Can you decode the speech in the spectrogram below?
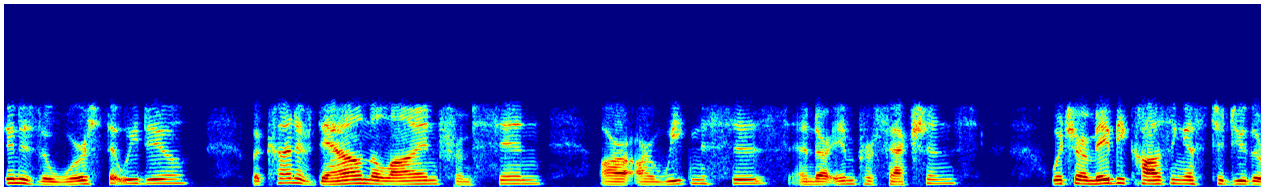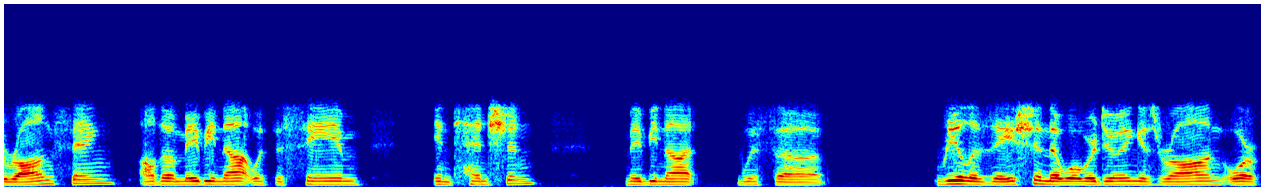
sin is the worst that we do. But kind of down the line from sin are our weaknesses and our imperfections, which are maybe causing us to do the wrong thing, although maybe not with the same intention, maybe not with a realization that what we're doing is wrong, or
